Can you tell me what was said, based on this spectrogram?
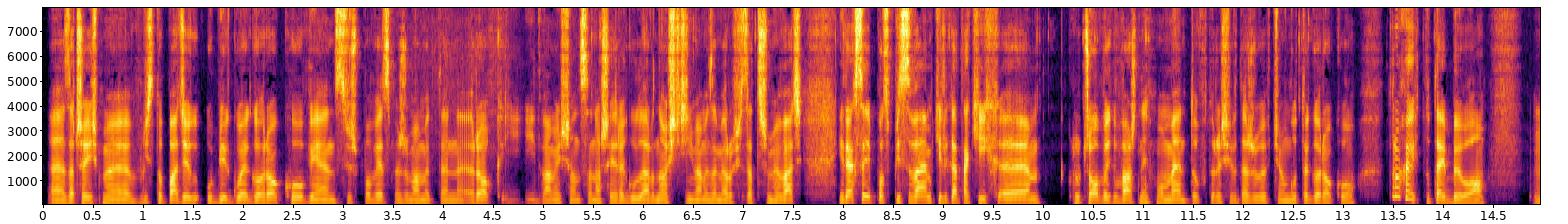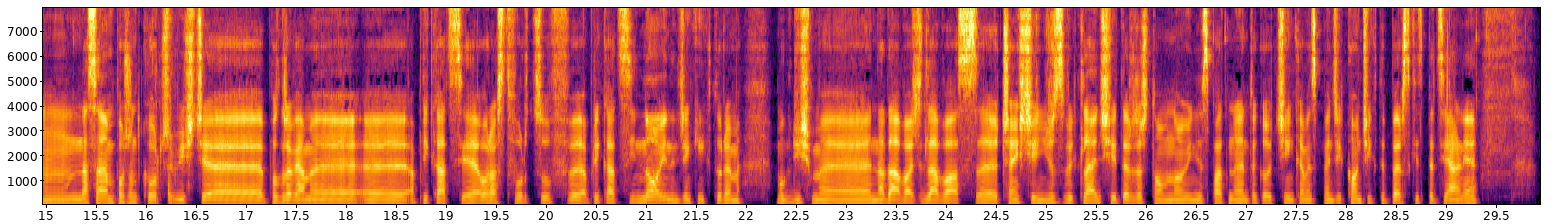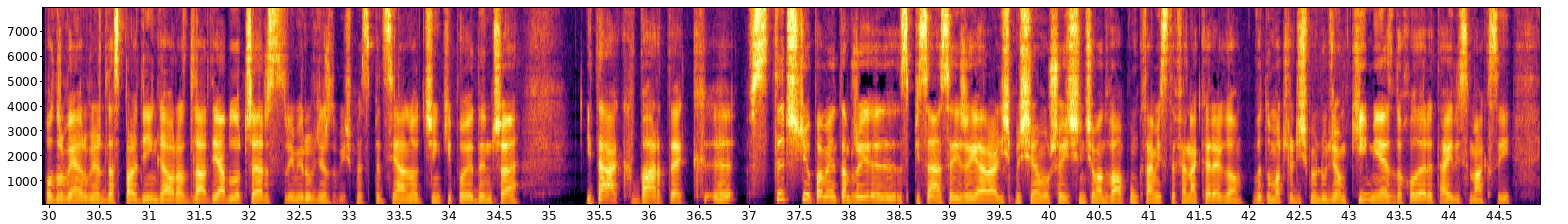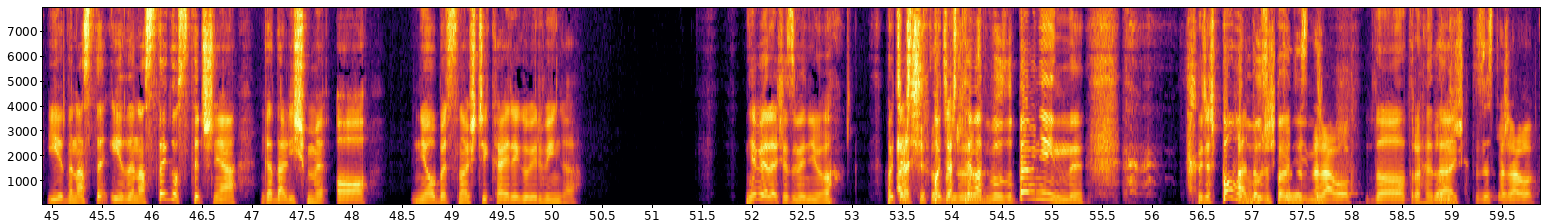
E, Zaczęliśmy w listopadzie ubiegłego roku, więc już powiedzmy, że mamy ten rok i, i dwa miesiące naszej regularności, nie mamy zamiaru się zatrzymywać. I tak sobie pospisywałem kilka takich e, kluczowych, ważnych momentów, które się wydarzyły w ciągu tego roku. Trochę ich tutaj było. Mm, Na samym początku oczywiście pozdrawiamy e, aplikację oraz twórców e, aplikacji Noin, dzięki którym mogliśmy nadawać dla was e, częściej niż zwykle. Dzisiaj też zresztą Noin jest partnerem tego odcinka, więc będzie kącik typerski specjalnie. Pozdrawiam również dla Spaldinga oraz dla Diablo Chairs, z którymi również zrobiliśmy specjalne odcinki pojedyncze. I tak, Bartek, y, w styczniu pamiętam, że y, spisałem sobie, że jaraliśmy się 62 punktami Stefana Kerego. Wytłumaczyliśmy ludziom, kim jest do cholery Tyrese Maxi i 11, 11 stycznia gadaliśmy o nieobecności Kyriego Irvinga. Niewiele się zmieniło. Chociaż, to chociaż dobrze- temat był zupełnie inny. Chociaż powód Ale był to zupełnie inny. zestarzało. No, trochę Dobrze tak. się to zestarzało.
